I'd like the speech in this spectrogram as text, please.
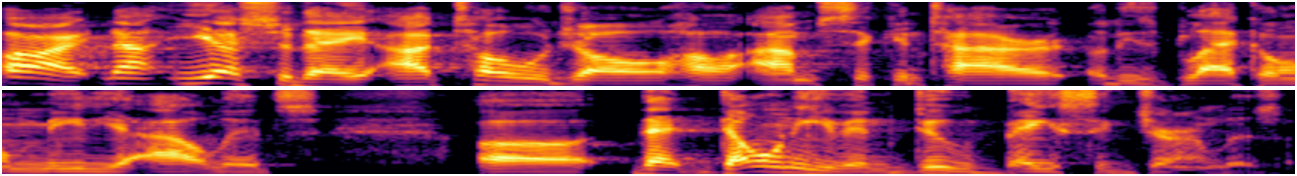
All right, now yesterday I told y'all how I'm sick and tired of these black-owned media outlets uh, that don't even do basic journalism.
